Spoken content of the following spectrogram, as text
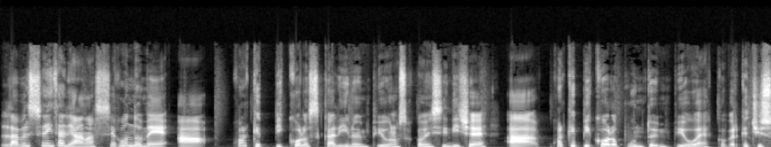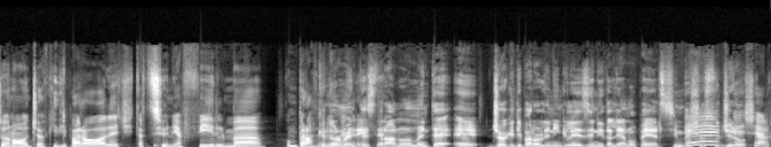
la versione italiana, secondo me, ha qualche piccolo scalino in più, non so come si dice, ha qualche piccolo punto in più, ecco, perché ci sono giochi di parole, citazioni a film. Compratelo Che normalmente è vedrete. strano, normalmente è giochi di parole in inglese e in italiano persi. Invece Eh, a sto giro, se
